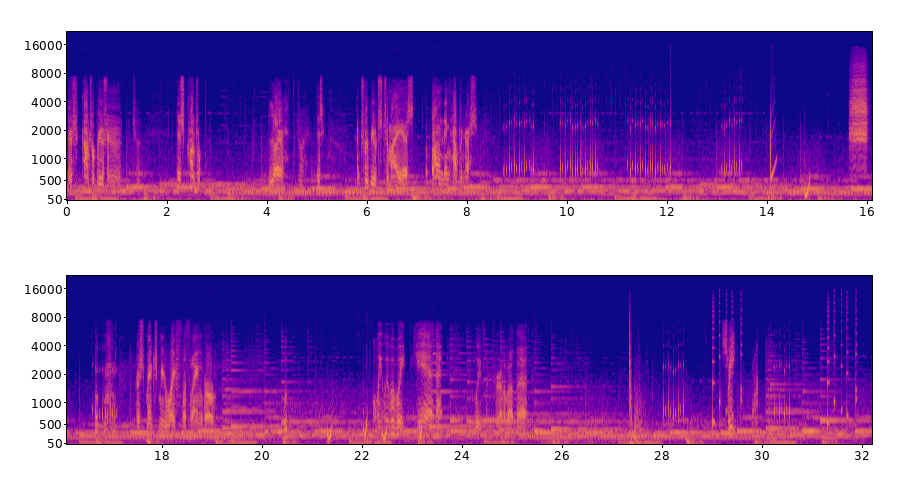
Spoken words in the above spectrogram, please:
This contribution to this contrib this contributes to my uh, abounding happiness. this makes me rife with anger. Oh, wait, wait, wait, wait. Yeah, that. Completely forgot about that. Sweet.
